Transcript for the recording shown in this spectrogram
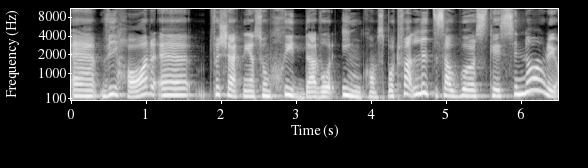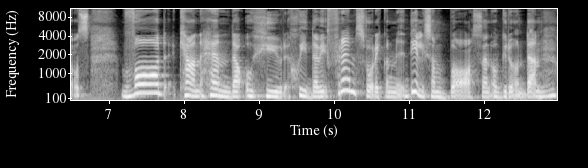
Eh, vi har eh, försäkringar som skyddar vår inkomstbortfall. Lite så worst case scenarios. Vad kan hända och hur skyddar vi främst vår ekonomi? Det är liksom basen och grunden. Mm.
